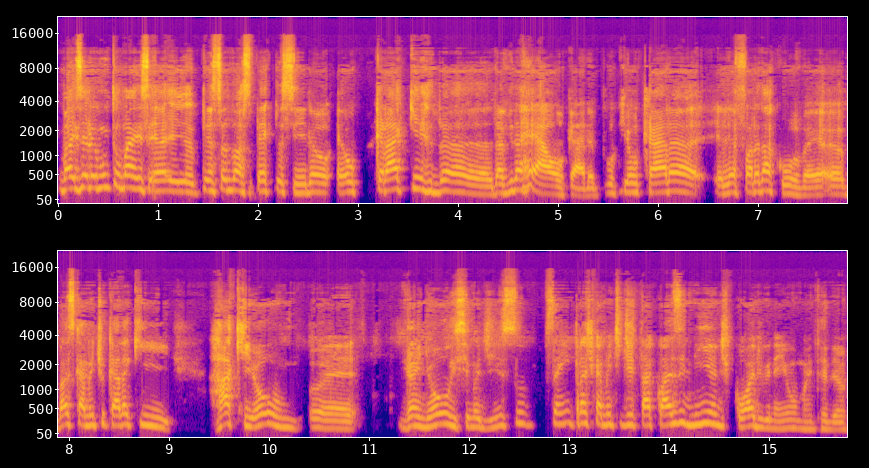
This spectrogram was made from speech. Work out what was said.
mas ele é muito mais é, pensando no aspecto assim ele é o, é o cracker da, da vida real cara porque o cara ele é fora da curva. É, é basicamente o cara que hackeou é, ganhou em cima disso sem praticamente digitar quase linha de código nenhuma, entendeu?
